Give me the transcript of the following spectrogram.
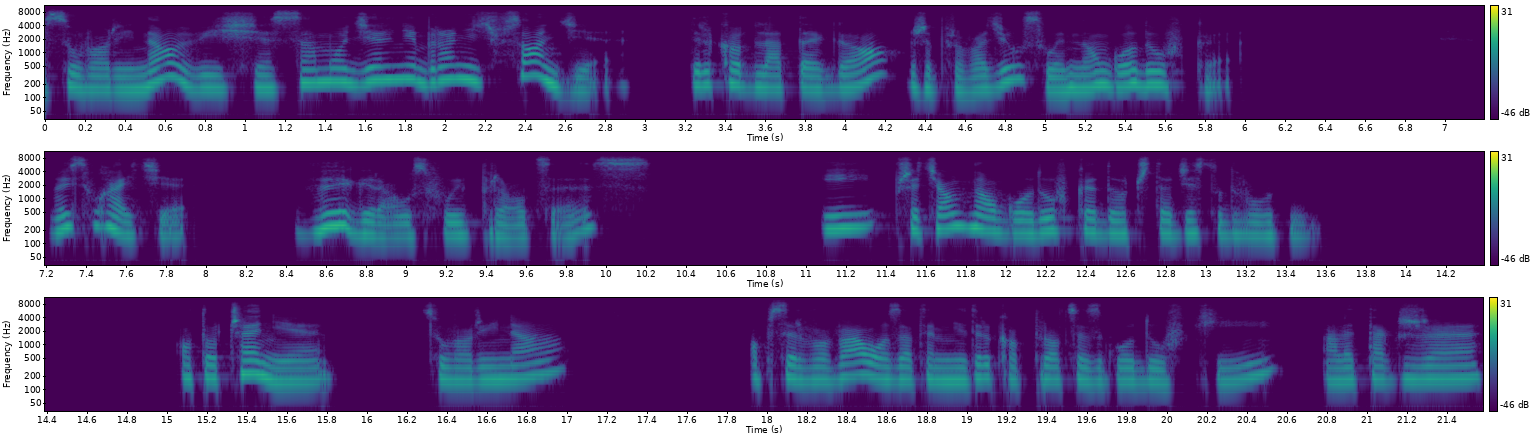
Suworinowi się samodzielnie bronić w sądzie, tylko dlatego, że prowadził słynną głodówkę. No i słuchajcie, wygrał swój proces i przeciągnął głodówkę do 42 dni. Otoczenie Suworina obserwowało zatem nie tylko proces głodówki, ale także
